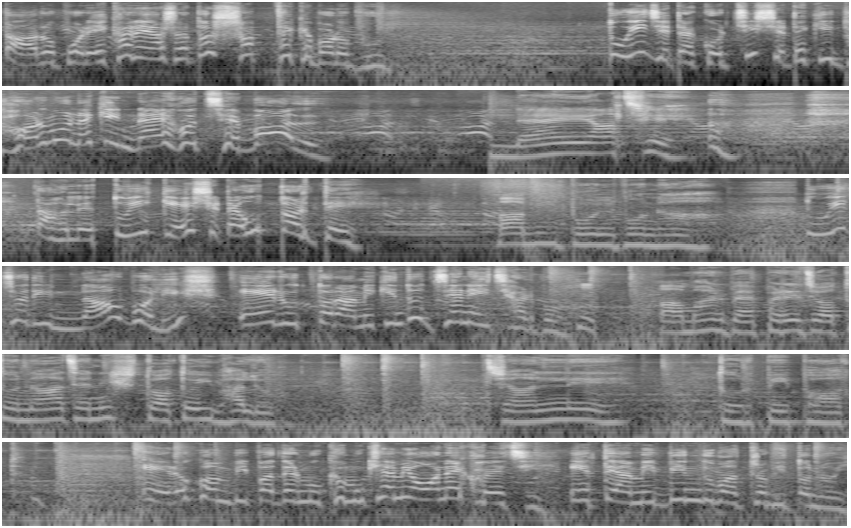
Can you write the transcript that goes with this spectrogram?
তার উপর এখানে আসা তো সব থেকে বড় ভুল। তুই যেটা করছিস সেটা কি ধর্ম নাকি ন্যায় হচ্ছে বল? ন্যায় আছে। তাহলে তুই কে সেটা উত্তর দে। আমি বলব না। তুই যদি নাও বলিস এর উত্তর আমি কিন্তু জেনেই ছাড়বো। আমার ব্যাপারে যত না জানিস ততই ভালো। জানলে তোর বিপদ। এরকম বিপদের মুখোমুখি আমি অনেক হয়েছি। এতে আমি বিন্দুমাত্র ভীত নই।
